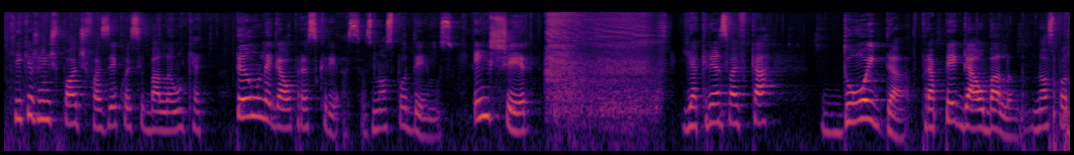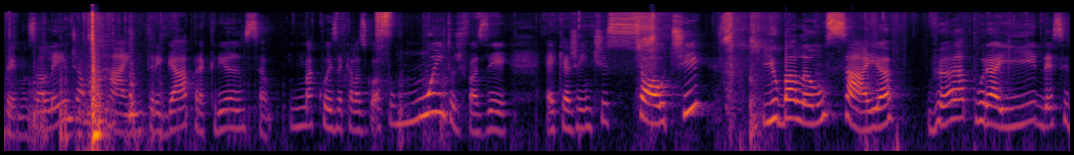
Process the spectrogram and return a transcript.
o que, que a gente pode fazer com esse balão que é tão legal para as crianças? Nós podemos encher e a criança vai ficar doida para pegar o balão. Nós podemos, além de amarrar e entregar para a criança, uma coisa que elas gostam muito de fazer é que a gente solte e o balão saia por aí desse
